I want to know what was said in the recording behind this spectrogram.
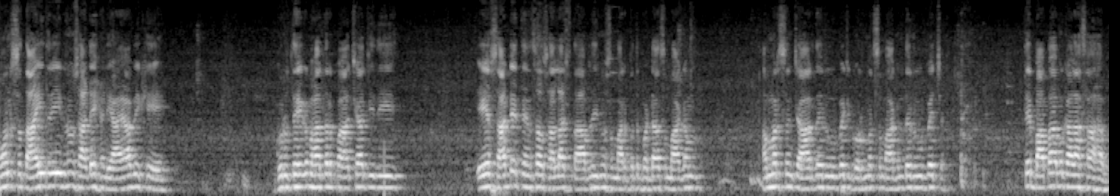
ਹੁਣ 27 ਤਰੀਕ ਨੂੰ ਸਾਡੇ ਹੰਡਿਆਇਆ ਵਿਖੇ ਗੁਰੂ ਤੇਗ ਬਹਾਦਰ ਪਾਤਸ਼ਾਹ ਜੀ ਦੀ ਇਹ 350 ਸਾਲਾ ਸ਼ਤਾਬਦੀ ਨੂੰ ਸਮਰਪਿਤ ਵੱਡਾ ਸਮਾਗਮ ਅੰਮ੍ਰਿਤ ਸੰਚਾਰ ਦੇ ਰੂਪ ਵਿੱਚ, ਗੁਰਮਤਿ ਸਮਾਗਮ ਦੇ ਰੂਪ ਵਿੱਚ ਤੇ ਬਾਬਾ ਬਕਾਲਾ ਸਾਹਿਬ,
